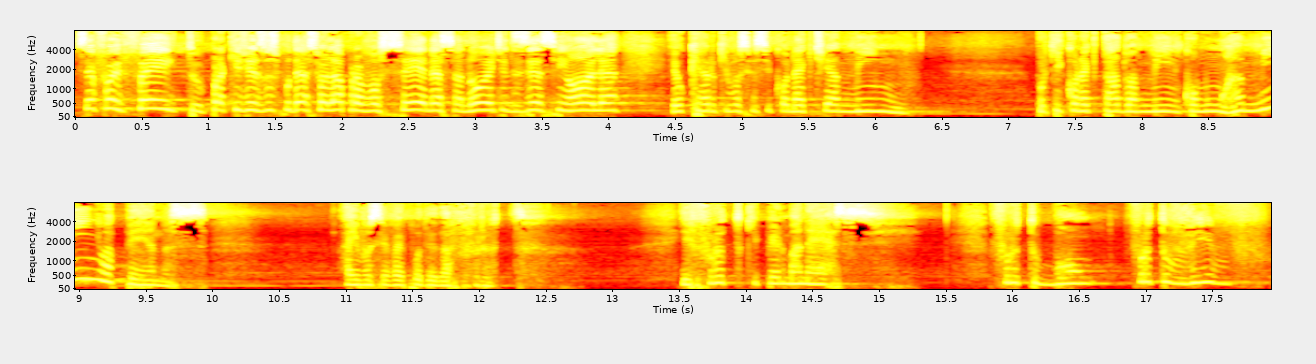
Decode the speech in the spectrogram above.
Você foi feito para que Jesus pudesse olhar para você nessa noite e dizer assim: Olha, eu quero que você se conecte a mim, porque conectado a mim, como um raminho apenas, aí você vai poder dar fruto, e fruto que permanece, fruto bom, fruto vivo.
